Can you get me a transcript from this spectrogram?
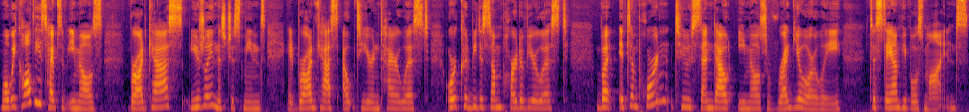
Well, we call these types of emails broadcasts usually, and this just means it broadcasts out to your entire list, or it could be to some part of your list. But it's important to send out emails regularly to stay on people's minds.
